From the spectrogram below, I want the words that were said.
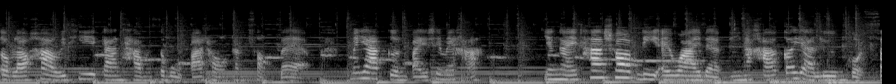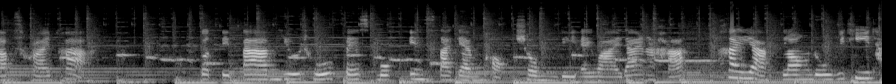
จบแล้วค่ะวิธีการทำสบู่ปลาทองทั้งสองแบบ ไม่ยากเกินไปใช่ไหมคะ ยังไงถ้าชอบ DIY แบบนี้นะคะ ก็อย่าลืมกด subscribe ค่ะ กดติดตาม YouTube Facebook Instagram ของชม DIY ได้นะคะ ใครอยากลองดูวิธีท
